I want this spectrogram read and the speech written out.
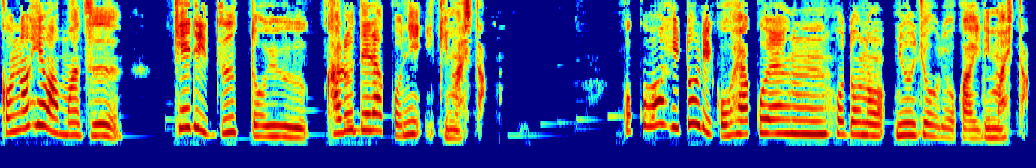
この日はまず、ケリズというカルデラ湖に行きました。ここは一人500円ほどの入場料がいりました。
